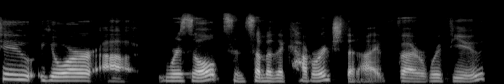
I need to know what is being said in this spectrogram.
to your uh, results and some of the coverage that I've uh, reviewed,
